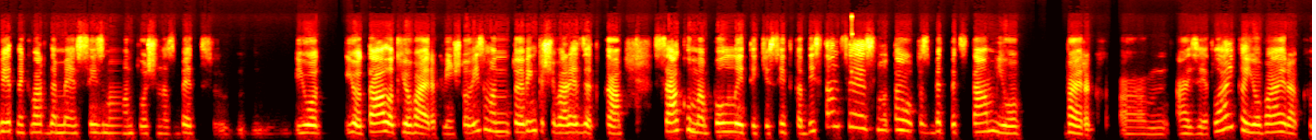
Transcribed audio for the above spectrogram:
vietnieku vārda mēs izmantošanas, bet jo, jo tālāk, jo vairāk viņš to izmantoja, vienkārši var redzēt, ka sākumā politiķis it kā distancējas no tautas, bet pēc tam, jo vairāk um, aiziet laika, jo vairāk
